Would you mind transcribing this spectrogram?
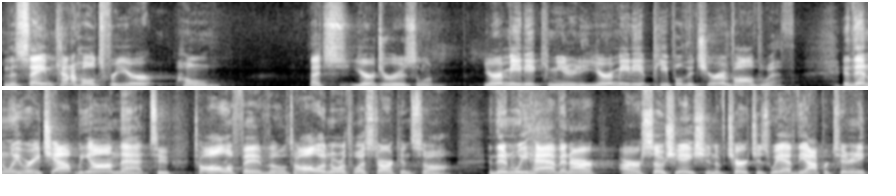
And the same kind of holds for your home. That's your Jerusalem your immediate community, your immediate people that you're involved with. And then we reach out beyond that to, to all of Fayetteville, to all of Northwest Arkansas. And then we have in our, our association of churches, we have the opportunity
